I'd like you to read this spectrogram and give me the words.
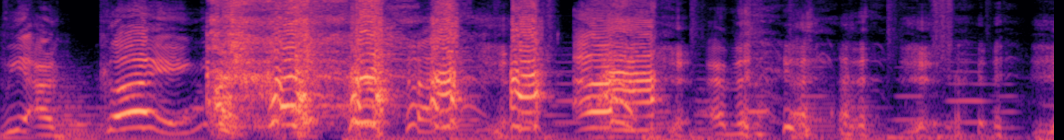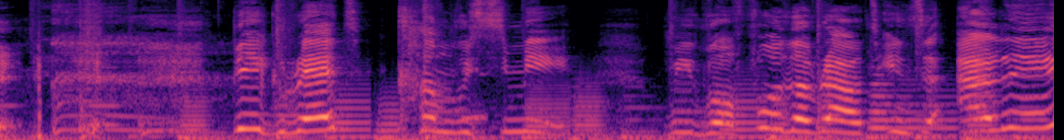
we are going. Ah! And then- Big Red, come with me. We will fool around in the alley.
